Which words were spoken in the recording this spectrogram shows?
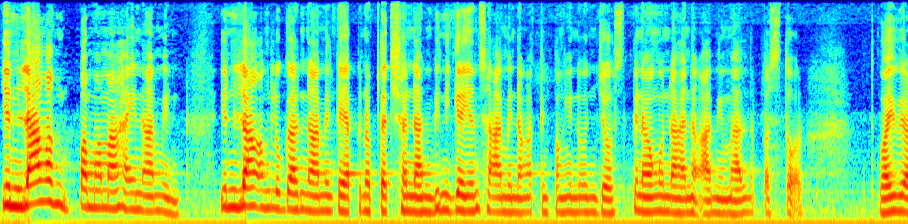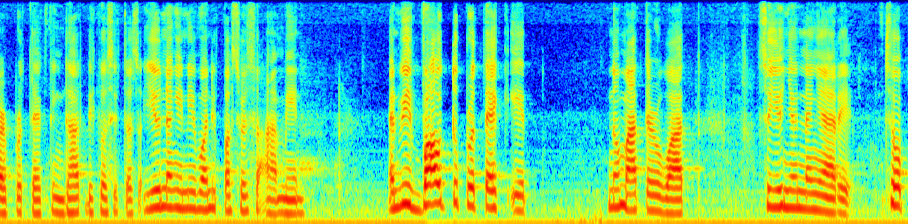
Yun lang ang pamamahay namin. Yun lang ang lugar namin, kaya pinoproteksyon namin. Binigay yan sa amin ng ating Panginoon Diyos. Pinangunahan ng aming mahal na pastor. Why we are protecting that? Because it was, yun ang iniwan ni pastor sa amin. And we vowed to protect it no matter what. So yun yung nangyari. So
